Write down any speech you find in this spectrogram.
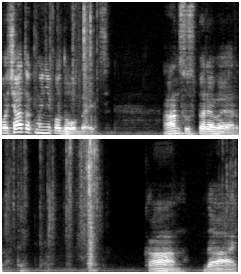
Початок мені подобається. Ансус перевернутий. Кан. Далі.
